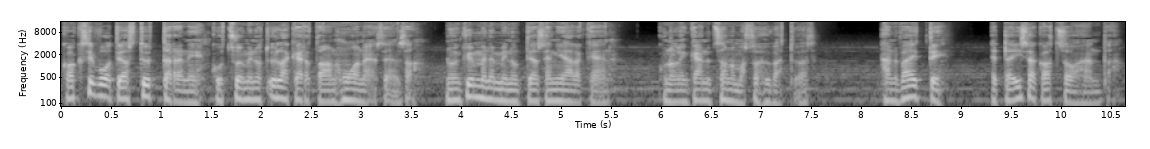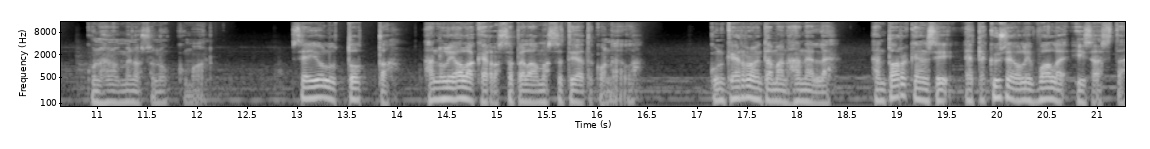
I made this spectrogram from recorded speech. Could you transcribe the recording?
Kaksivuotias tyttäreni kutsui minut yläkertaan huoneeseensa noin kymmenen minuuttia sen jälkeen, kun olin käynyt sanomassa hyvät työt. Hän väitti, että isä katsoo häntä, kun hän on menossa nukkumaan. Se ei ollut totta. Hän oli alakerrassa pelaamassa tietokoneella. Kun kerroin tämän hänelle, hän tarkensi, että kyse oli vale-isästä.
